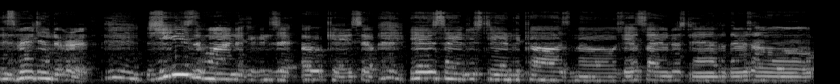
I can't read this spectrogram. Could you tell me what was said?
is very down to earth. She's the one that can say, okay, so yes, I understand the cosmos. Yes, I understand that there's hope.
